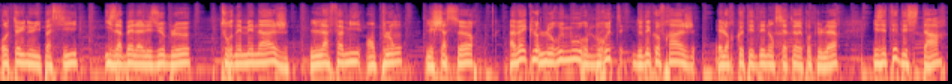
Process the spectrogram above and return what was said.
Auteuil-Neuilly-Passy, Isabelle a les yeux bleus, Tournée ménage, La famille en plomb, Les chasseurs. Avec le- leur humour brut de décoffrage et leur côté dénonciateur et populaire, ils étaient des stars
